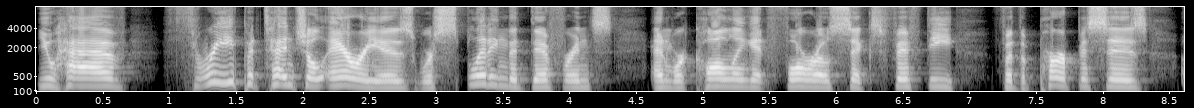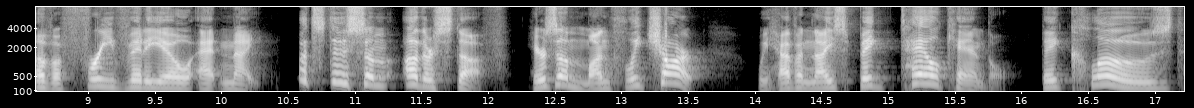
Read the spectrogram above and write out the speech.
you have three potential areas. We're splitting the difference and we're calling it 40650 for the purposes of a free video at night. Let's do some other stuff. Here's a monthly chart. We have a nice big tail candle. They closed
